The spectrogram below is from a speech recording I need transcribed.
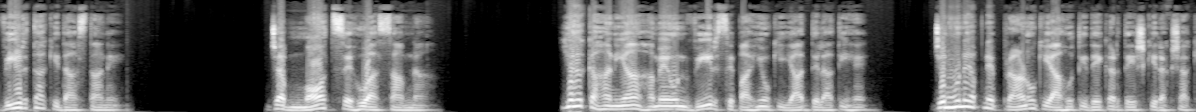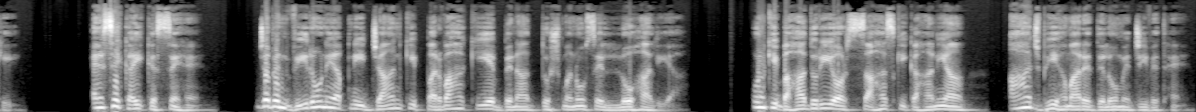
वीरता की दास्तानें। जब मौत से हुआ सामना यह कहानियाँ हमें उन वीर सिपाहियों की याद दिलाती हैं, जिन्होंने अपने प्राणों की आहुति देकर देश की रक्षा की। ऐसे कई किस्से हैं, जब इन वीरों ने अपनी जान की परवाह किए बिना दुश्मनों से लोहा लिया। उनकी बहादुरी और साहस की कहानियाँ आज भी हमारे दिलों में जीवित हैं।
